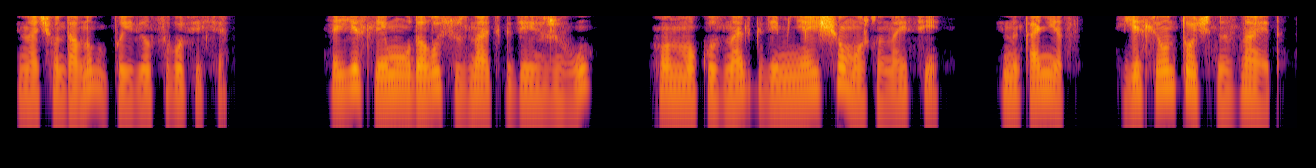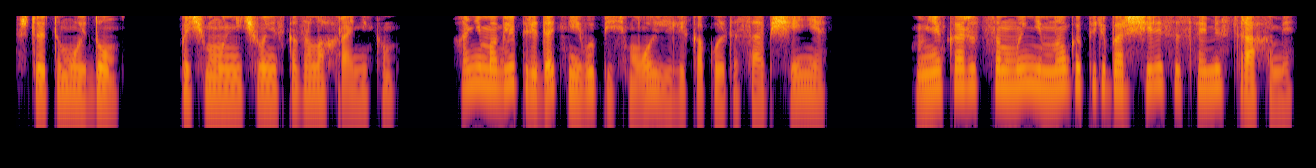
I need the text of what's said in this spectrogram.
иначе он давно бы появился в офисе. если ему удалось узнать, где я живу, он мог узнать, где меня еще можно найти. И, наконец, если он точно знает, что это мой дом, почему он ничего не сказал охранникам? Они могли передать мне его письмо или какое-то сообщение. Мне кажется, мы немного переборщили со своими страхами.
